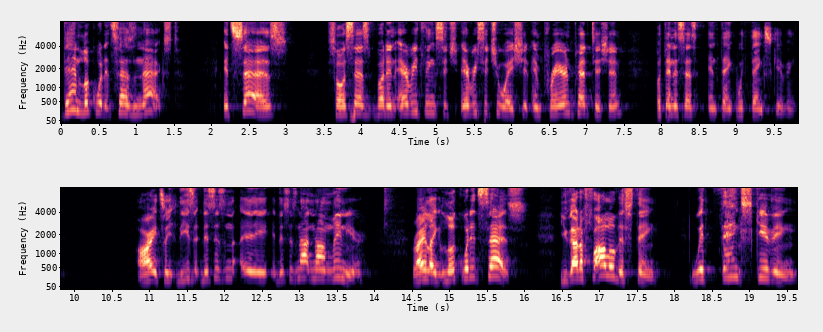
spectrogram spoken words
then look what it says next. It says, so it says, but in everything, every situation, in prayer and petition, but then it says, in thank, with thanksgiving. All right, so these, this, a, this is not nonlinear, right? Like, look what it says. You got to follow this thing with thanksgiving.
